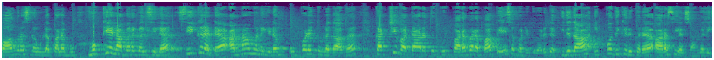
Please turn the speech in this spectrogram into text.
காங்கிரஸ்ல உள்ள பல முக்கிய நபர்கள் சிலர் சீக்கிரட்டை அண்ணாமலையிடம் ஒப்படைத்துள்ளதாக கட்சி வட்டாரத்துக்குள் பரபரப்பா பேசப்பட்டுட்டு வருது. இதுதான் இப்போதைக்கு இருக்கிற அரசியல் சங்கதி.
